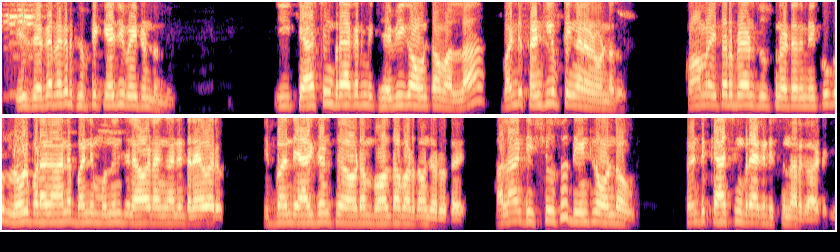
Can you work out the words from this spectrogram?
ఈ దగ్గర దగ్గర ఫిఫ్టీ కేజీ వెయిట్ ఉంటుంది. ఈ క్యాస్టింగ్ బ్రాకెట్ మీకు హెవీగా ఉండటం వల్ల బండి ఫ్రంట్ లిఫ్టింగ్ అనేది ఉండదు. కామన్ ఇతర బ్రాండ్ చూసుకున్నట్టయితే మీకు లోడ్ పడగానే బండి ముందు నుంచి లేవడం కానీ డ్రైవర్ ఇబ్బంది యాక్సిడెంట్స్ అవడం బోల్తా పడడం జరుగుతాయి. అలాంటి ఇష్యూస్ దీంట్లో ఉండవు. ఫ్రంట్ క్యాస్టింగ్ బ్రాకెట్ ఇస్తున్నారు కాబట్టి.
